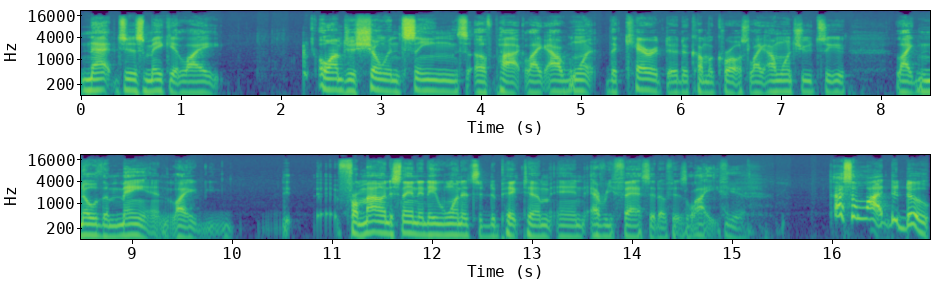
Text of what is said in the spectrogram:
not just make it like oh I'm just showing scenes of Pac like I want the character to come across like I want you to like know the man like from my understanding they wanted to depict him in every facet of his life Yeah. that's a lot to do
